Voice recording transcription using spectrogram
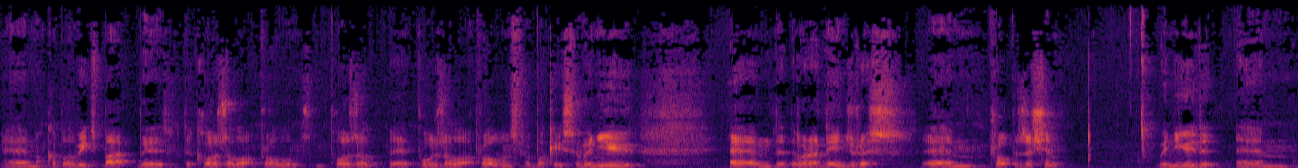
um, a couple of weeks back, they, they caused a lot of problems and posed a, uh, posed a lot of problems for Buckie. So we knew um, that they were a dangerous um, proposition. We knew that um,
